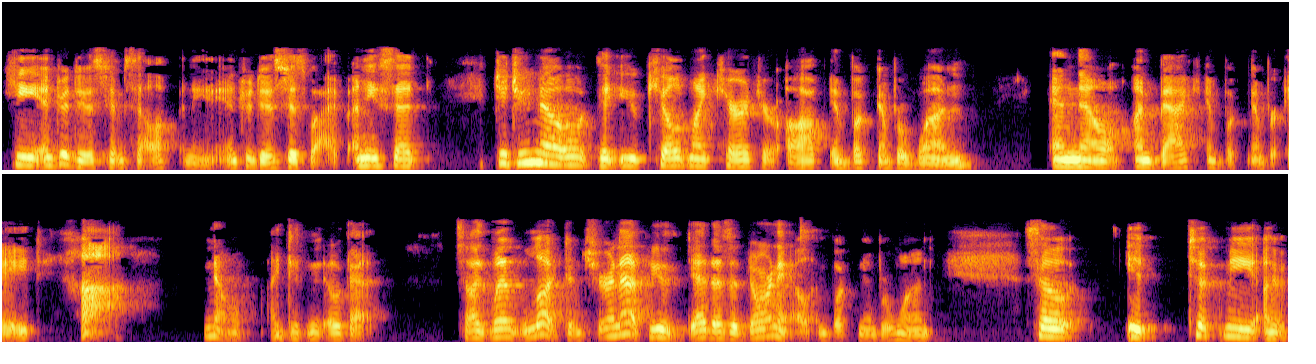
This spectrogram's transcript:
he introduced himself and he introduced his wife, and he said, Did you know that you killed my character off in book number one? And now I'm back in book number eight. Ha! No, I didn't know that. So I went and looked, and sure enough, he was dead as a doornail in book number one. So it took me a,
